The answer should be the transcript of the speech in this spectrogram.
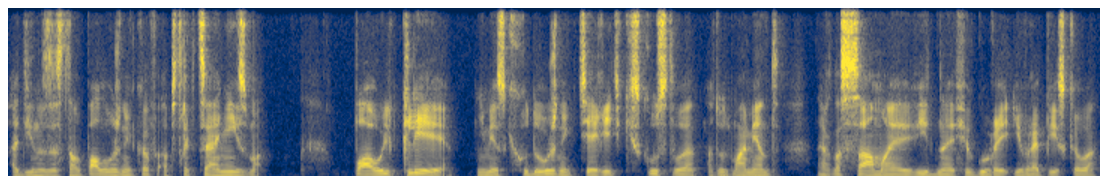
один из основоположников абстракционизма. Пауль Клея, немецкий художник, теоретик искусства, на тот момент, наверное, самая видная фигура европейского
